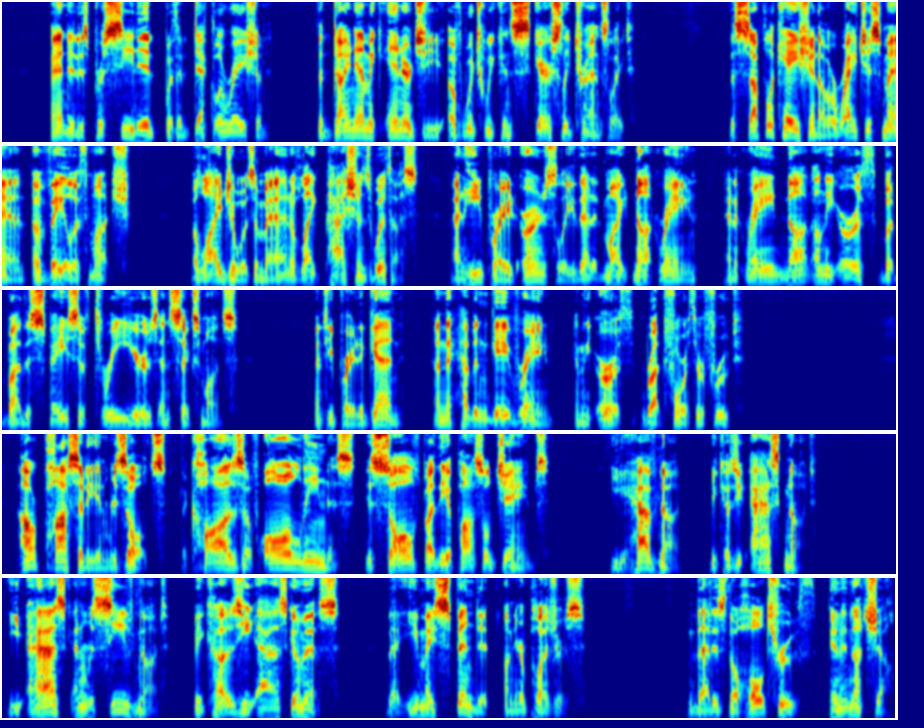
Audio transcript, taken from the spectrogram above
and it is preceded with a declaration, the dynamic energy of which we can scarcely translate. The supplication of a righteous man availeth much. Elijah was a man of like passions with us, and he prayed earnestly that it might not rain, and it rained not on the earth but by the space of three years and six months. And he prayed again, and the heaven gave rain, and the earth brought forth her fruit. Our paucity in results, the cause of all leanness, is solved by the Apostle James. Ye have not, because ye ask not. Ye ask and receive not, because ye ask amiss, that ye may spend it on your pleasures. That is the whole truth in a nutshell.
